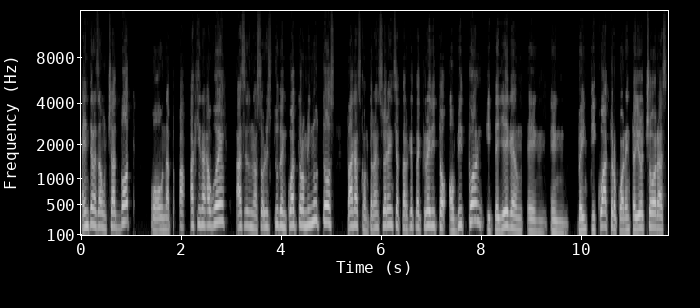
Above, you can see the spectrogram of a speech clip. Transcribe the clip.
entras a un chatbot o una página web, haces una solicitud en cuatro minutos, pagas con transferencia, tarjeta de crédito o Bitcoin y te llegan en, en 24, 48 horas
